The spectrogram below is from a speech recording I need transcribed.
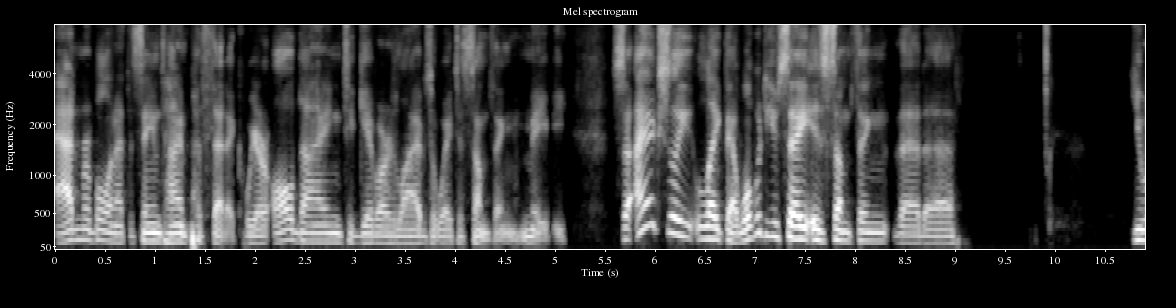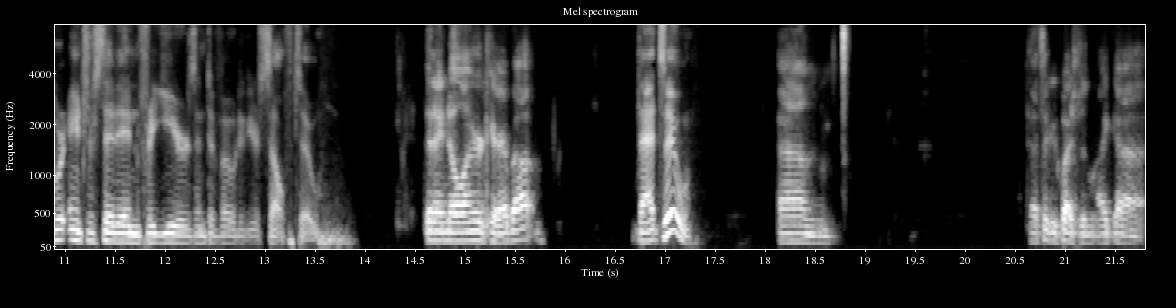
Admirable and at the same time pathetic. We are all dying to give our lives away to something, maybe. So I actually like that. What would you say is something that uh, you were interested in for years and devoted yourself to? That I no longer care about. That too. Um, that's a good question. Like uh,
